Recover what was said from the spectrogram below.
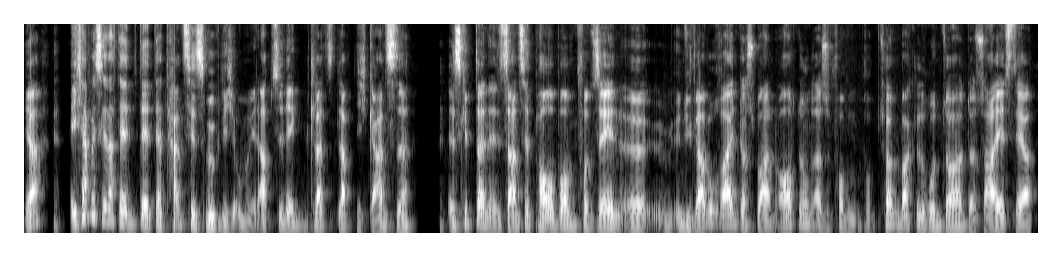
Ja, ich habe jetzt gedacht, der, der, der tanzt jetzt wirklich, um ihn abzulenken. Klappt, klappt nicht ganz, ne? Es gibt dann einen Sunset Powerbomb von Zayn äh, in die Werbung rein. Das war in Ordnung. Also vom, vom Turnbuckle runter. Da sah jetzt der,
